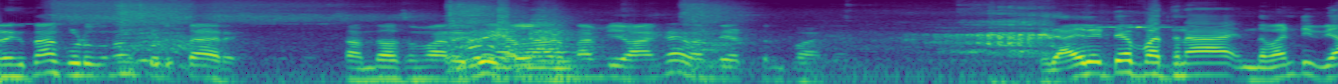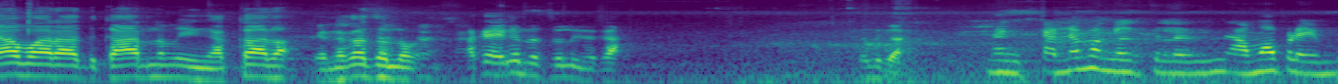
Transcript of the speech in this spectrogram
எனக்கு தான் கொடுக்கணும்னு கொடுத்தாரு. சந்தோஷமாக இருக்குது எல்லாரும் நம்பி வாங்க வந்து எடுத்துன்னு போங்க. இது ஹைலைட்டே பார்த்தினா இந்த வண்டி வியாபாரம் காரணம் எங்கள் அக்கா தான். எங்கள் அக்கா சொல்லுவோம் அக்கா எங்கே சொல்லுங்க அக்கா? சொல்லுங்க. நாங்கள் கண்ணமங்கலத்துலேருந்து அம்மாப்பாளையம்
